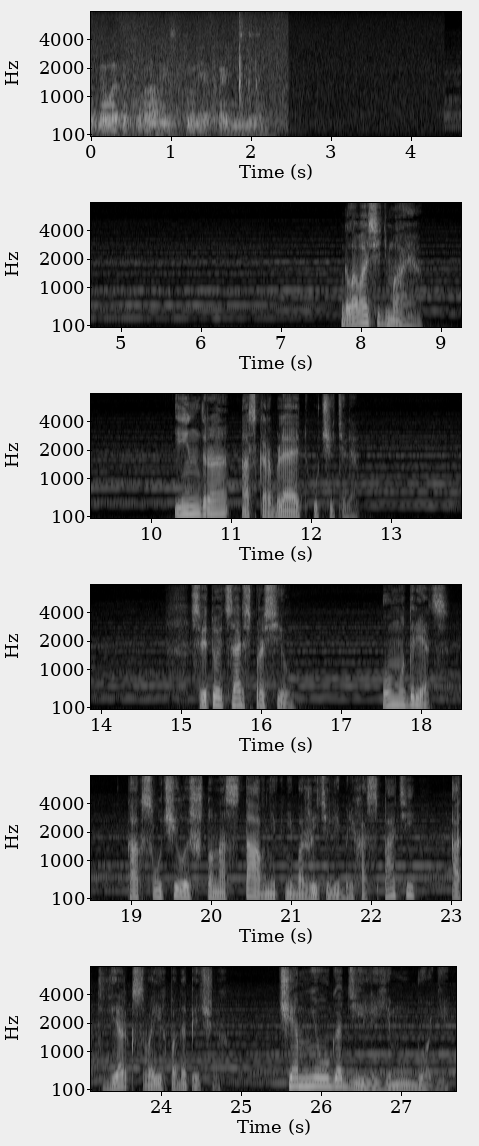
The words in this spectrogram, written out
Бхагавата Пурана «История про Индру». Глава седьмая. Индра оскорбляет учителя. Святой царь спросил, «О мудрец, как случилось, что наставник небожителей Брихаспати отверг своих подопечных? Чем не угодили ему боги?»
